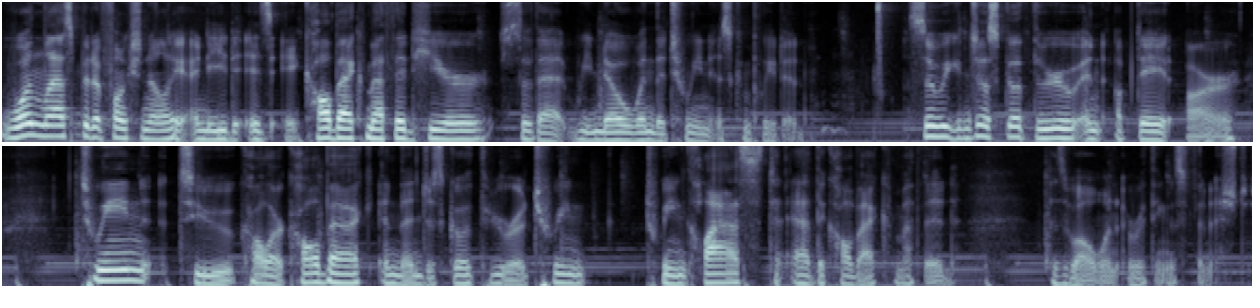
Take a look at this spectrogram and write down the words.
One last bit of functionality I need is a callback method here so that we know when the tween is completed. So we can just go through and update our tween to call our callback and then just go through our tween, tween class to add the callback method as well when everything is finished.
